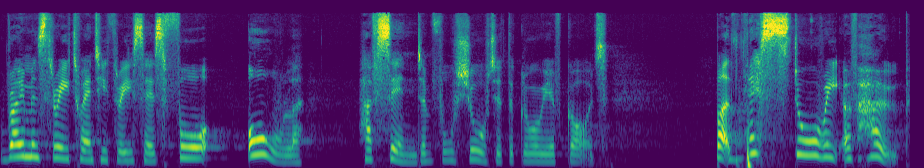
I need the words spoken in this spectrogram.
Romans 3:23 says, "For all have sinned and fall short of the glory of God." But this story of hope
